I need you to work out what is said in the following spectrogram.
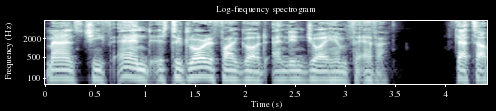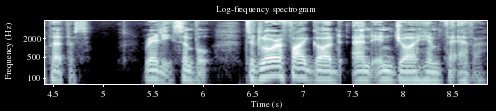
man's chief end is to glorify God and enjoy Him forever. That's our purpose. Really simple. To glorify God and enjoy Him forever.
